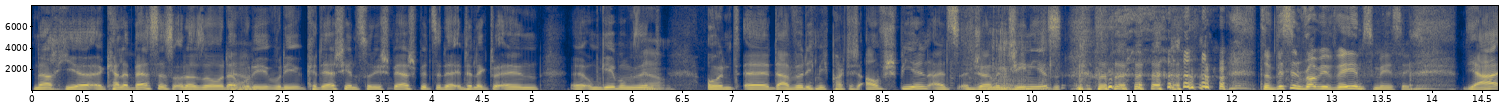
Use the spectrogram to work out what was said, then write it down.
nach hier äh, Calabasas oder so, da Ja. wo die, wo die Kardashians so die Speerspitze der intellektuellen äh, Umgebung sind. Ja. Und äh, da würde ich mich praktisch aufspielen als äh, German Genius. So ein bisschen Robbie Williams mäßig. ja,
